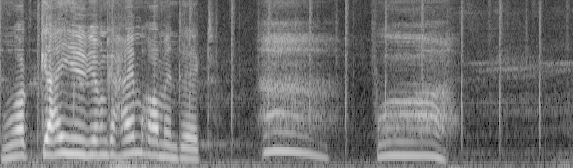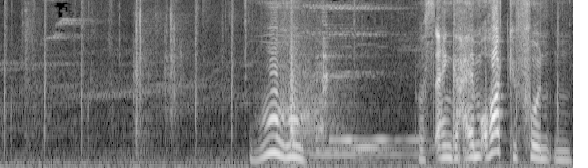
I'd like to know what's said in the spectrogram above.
Boah, geil. Wir haben einen Geheimraum entdeckt. Boah. Uhu. Du hast einen geheimen Ort gefunden.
